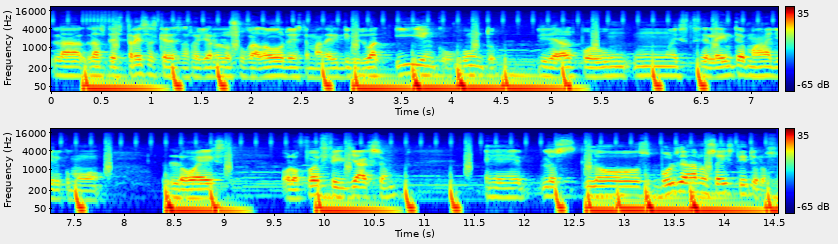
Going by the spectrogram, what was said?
las destrezas que desarrollaron los jugadores de manera individual y en conjunto, liderados por un, excelente manager como lo es o lo fue Phil Jackson eh, los, los Bulls ganaron seis títulos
